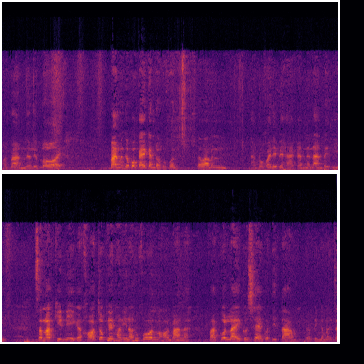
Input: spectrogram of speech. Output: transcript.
อดบ้านแล้วเรียบร้อย บ้านมันก็บ่ไกลกันดอกทุกคน แต่ว่ามันหากบ่ค่อยได้ไปหากันนานๆไปที่สำหรับคลิปนี้ก็ขอจบเพียงเท่านี้เนาะทุกคนมาหอดบ้านละฝากกดไลค์กดแชร์กดติดตาม เพื่อเป็นกำลังใจ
